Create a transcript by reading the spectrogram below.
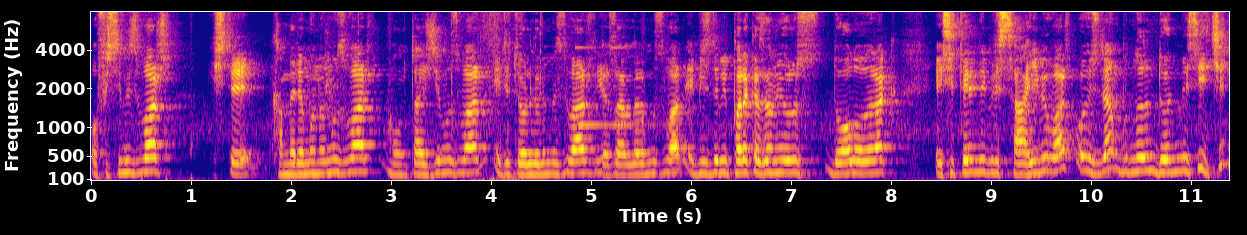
ofisimiz var, işte kameramanımız var, montajcımız var, editörlerimiz var, yazarlarımız var. E biz de bir para kazanıyoruz doğal olarak. E sitenin de bir sahibi var. O yüzden bunların dönmesi için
